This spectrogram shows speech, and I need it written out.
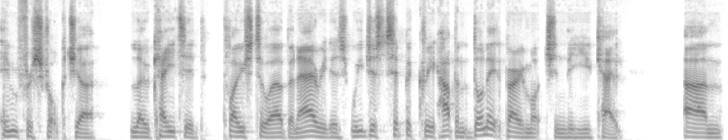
infrastructure located close to urban areas. We just typically haven't done it very much in the UK. Um,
